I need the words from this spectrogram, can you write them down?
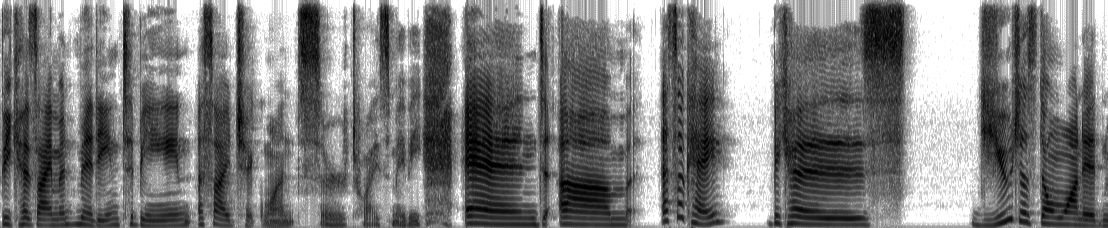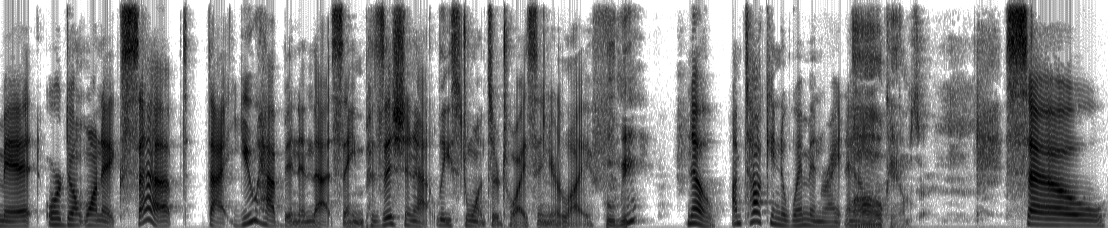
because I'm admitting to being a side chick once or twice, maybe. And, um, that's okay because you just don't want to admit or don't want to accept that you have been in that same position at least once or twice in your life. Who me? No, I'm talking to women right now. Oh, okay. I'm sorry. So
